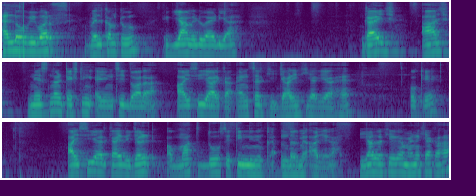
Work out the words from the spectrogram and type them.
Hello viewers welcome to exam edu idea guys आज नेशनल टेस्टिंग एजेंसी द्वारा आईसीआर का आंसर की, जारी किया गया है। ओके आईसीआर का रिज़ल्ट अब मात्र दो से तीन दिनों के अंदर में आ जाएगा। याद रखिएगा, मैंने क्या कहा?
